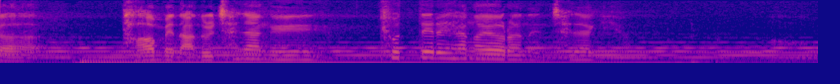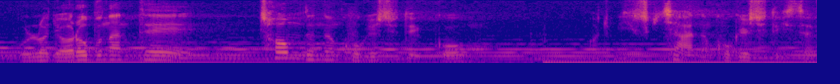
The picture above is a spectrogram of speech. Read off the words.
우리가 다음에 나눌 찬양은 표대를 향하여라는 찬양이에요. 어, 물론 여러분한테 처음 듣는 곡일 수도 있고 어, 좀 익숙치 않은 곡일 수도 있어요.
